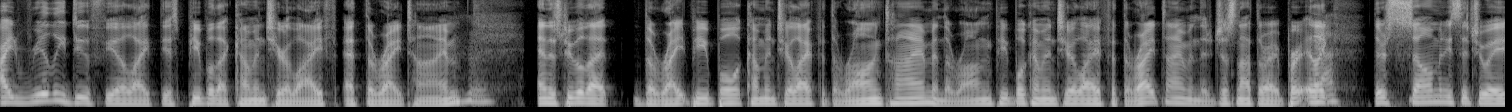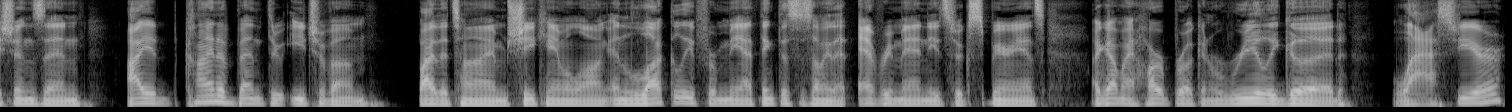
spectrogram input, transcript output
I really do feel like there's people that come into your life at the right time. And there's people that the right people come into your life at the wrong time, and the wrong people come into your life at the right time, and they're just not the right person. Yeah. Like, there's so many situations, and I had kind of been through each of them by the time she came along. And luckily for me, I think this is something that every man needs to experience. I got my heart broken really good last year.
